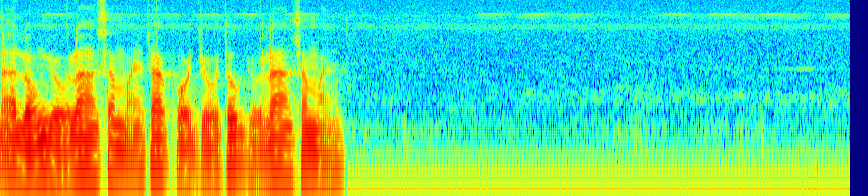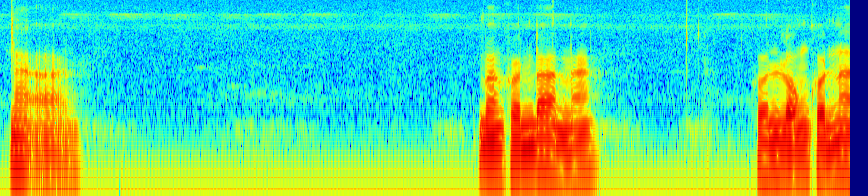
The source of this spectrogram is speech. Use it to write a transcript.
ถ้าหลงอยู่ล่าสมัย ถ้าโกรธอยู่ทุกข์อยู่ล่าสมัย น่าอายบางคนด้านนะ คนหลงคนหน้า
